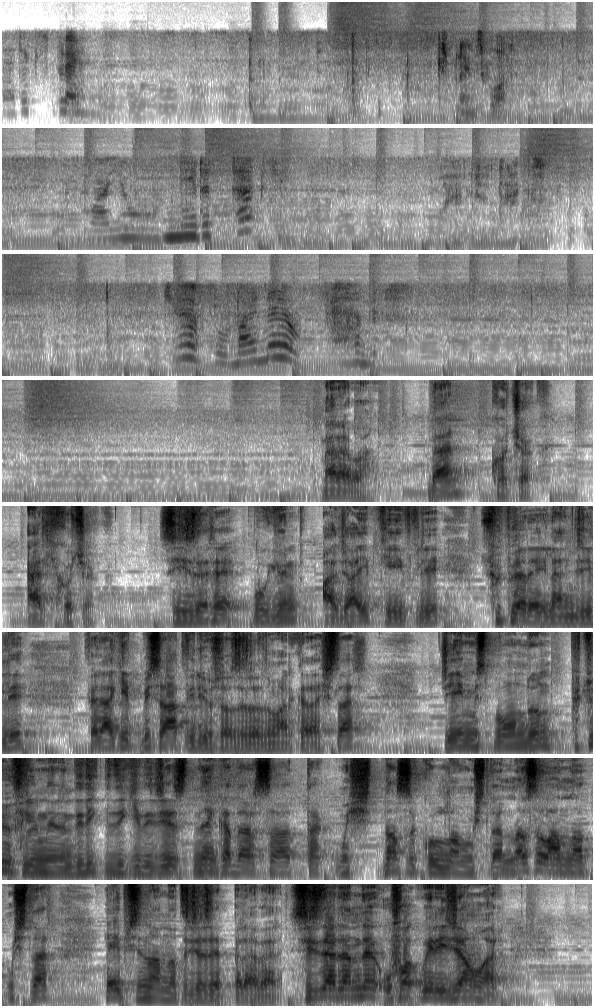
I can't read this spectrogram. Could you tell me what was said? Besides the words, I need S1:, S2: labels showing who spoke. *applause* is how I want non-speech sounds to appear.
S1: That explains
S2: Explains what?
S1: why you need a taxi.
S2: Why I need a taxi?
S1: Careful, my nails vanish.
S3: Merhaba, ben Koçak. Erki Koçak. Sizlere bugün acayip keyifli, süper eğlenceli, felaket bir saat videosu hazırladım arkadaşlar. James Bond'un bütün filmlerini didik didik gideceğiz. Ne kadar saat takmış, nasıl kullanmışlar, nasıl anlatmışlar hepsini anlatacağız hep beraber. Sizlerden de ufak bir ricam var.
